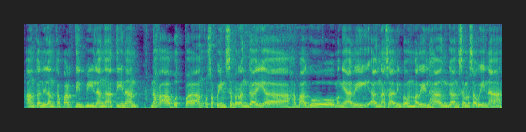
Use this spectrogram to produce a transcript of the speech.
ang kanilang kaparte bilang uh, tinant. Nakaabot pa ang usapin sa barangay uh, bago mangyari ang nasabing pamamaril hanggang sa masawi na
